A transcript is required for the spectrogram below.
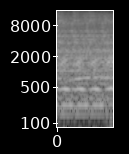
Yeah.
